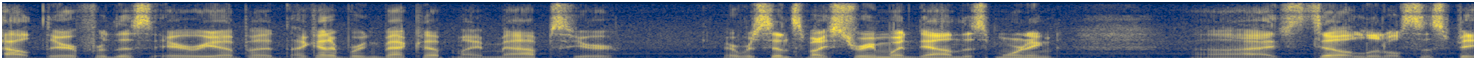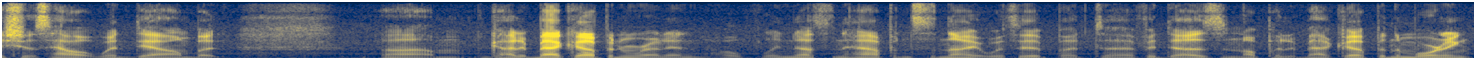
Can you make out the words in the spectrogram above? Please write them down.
out there for this area, but I got to bring back up my maps here. Ever since my stream went down this morning, uh, I'm still a little suspicious how it went down, but um, got it back up and running. Hopefully nothing happens tonight with it, but uh, if it does, then I'll put it back up in the morning.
